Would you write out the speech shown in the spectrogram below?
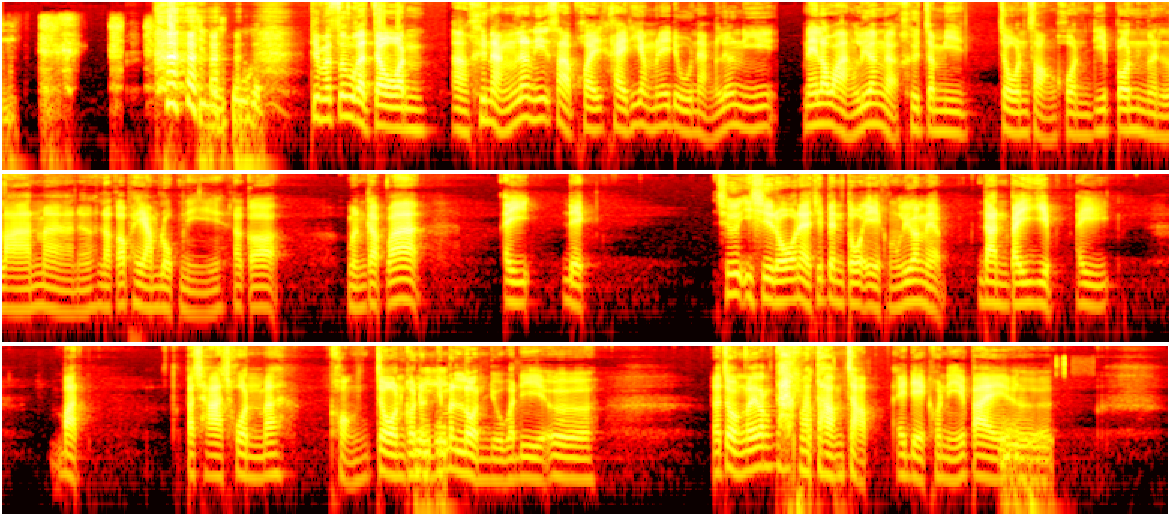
ที่มันสู้กับที่มาสู้กับโจรอ่าคือหนังเรื่องนี้สำหรับใครใครที่ยังไม่ได้ดูหนังเรื่องนี้ ในระหว่างเรื่องอะ คือจะมีโจรสองคนที่ปล้นเงินล้านมาเนอะแล้วก็พยายามหลบหนีแล้วก็เหมือนกับว่า ไอเด็กชื่ออิชิโร่เนี่ยที่เป็นตัวเอกของเรื่องเนี่ย ดันไปหยิบไอบัตร ประชาชนปะของโจรคนหนึ่งที่มันหล่นอยู่พอดี เออ แล้วโจรก็เลยต้องตามมาตามจับไอเด็กคนนี้ไป เออ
